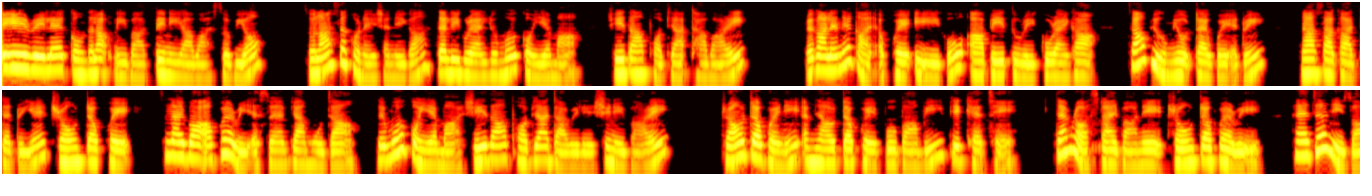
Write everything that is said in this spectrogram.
အေအေတွေလည်းကုံတလောက်နေပါတင်နေရပါဆိုပြီးတော့ဇွန်လ18ရက်နေ့က Telegram လူမှုကွန်ရက်မှာရေးသားဖော်ပြထားပါတယ်။ရကလည်းနဲ့ကိုင်အဖွဲ့အေအေကိုအားပေးသူတွေကိုယ်တိုင်ကကြောက်ဖြူမြို့တိုက်ပွဲအတွင်းနာဆာကတပ်တွေရဲ့ drone တပ်ဖွဲ့စနိုက်ပါအဖွဲ့တွေအစွမ်းပြမှုကြောင့်လူမှုကွန်ရက်မှာရေးသားဖော်ပြတာတွေလည်းရှိနေပါတယ်။ drone တပ်ဖွဲ့နဲ့အမြောက်တပ်ဖွဲ့ပူးပေါင်းပြီးပစ်ခတ်ခြင်းတမ်ရော့စနိုက်ပါနဲ့ drone တပ်ဖွဲ့တွေဟန်ချက်ညီစွာ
